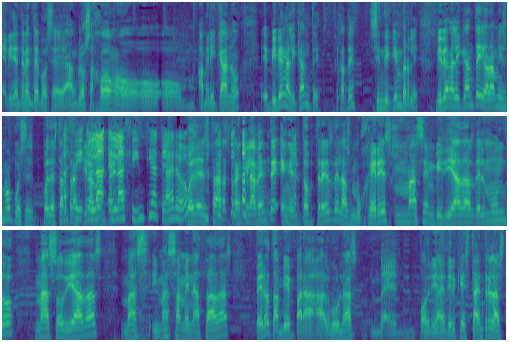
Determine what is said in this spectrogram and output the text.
evidentemente pues eh, anglosajón o, americano, eh, vive en Alicante, fíjate, Cindy Kimberly. Vive en Alicante y ahora mismo pues puede estar tranquilamente... En la, Cintia, claro. Puede estar tranquilamente en el top 3 de las mujeres más envidiadas del mundo, más odiadas más y más amenazadas pero también para algunas eh, podría decir que está entre las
